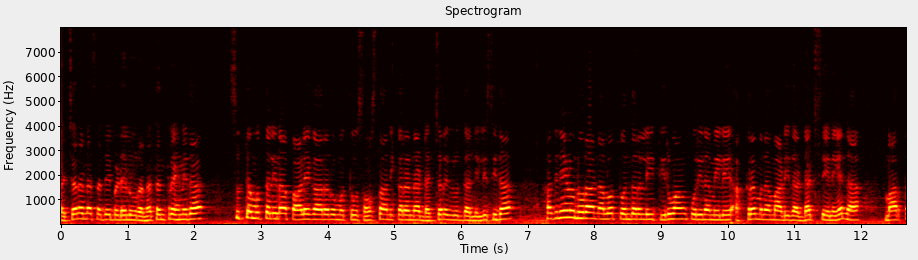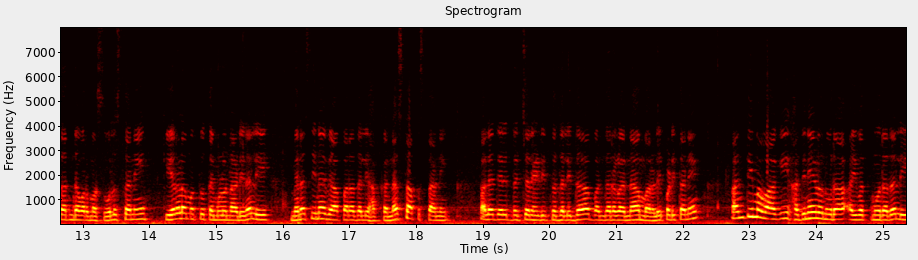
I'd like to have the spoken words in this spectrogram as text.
ಡಚ್ಚರನ್ನ ಸದೆ ಬಿಡಲು ರಣತಂತ್ರ ಹೆಣೆದ ಸುತ್ತಮುತ್ತಲಿನ ಪಾಳೆಗಾರರು ಮತ್ತು ಸಂಸ್ಥಾನಿಕರನ್ನ ಡಚ್ಚರ ವಿರುದ್ಧ ನಿಲ್ಲಿಸಿದ ಹದಿನೇಳು ನೂರ ನಲವತ್ತೊಂದರಲ್ಲಿ ತಿರುವಾಂಕೂರಿನ ಮೇಲೆ ಆಕ್ರಮಣ ಮಾಡಿದ ಡಚ್ ಸೇನೆಯನ್ನು ಮಾರ್ತಾಂಡವರ್ಮ ಸೋಲಿಸ್ತಾನೆ. ಕೇರಳ ಮತ್ತು ತಮಿಳುನಾಡಿನಲ್ಲಿ ಮೆಣಸಿನ ವ್ಯಾಪಾರದಲ್ಲಿ ಹಕ್ಕನ್ನು ಸ್ಥಾಪಿಸ್ತಾನೆ. ಅಲ್ಲದೆ ಡಚ್ಚರ ಹಿಡಿತದಲ್ಲಿದ್ದ ಬಂದರಗಳನ್ನು ಮರಳಿ ಪಡಿತಾನೆ. ಅಂತಿಮವಾಗಿ ಹದಿನೇಳು ನೂರ ಐವತ್ಮೂರರಲ್ಲಿ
